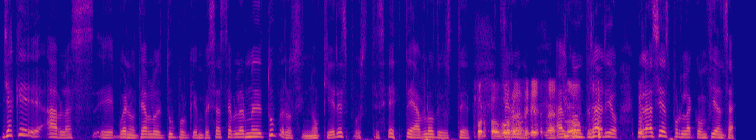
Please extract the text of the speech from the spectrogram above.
Ya que hablas, eh, bueno, te hablo de tú porque empezaste a hablarme de tú, pero si no quieres, pues te, hablo de usted. Por favor, Adriana. Al contrario, gracias por la confianza.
